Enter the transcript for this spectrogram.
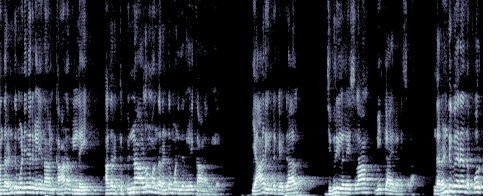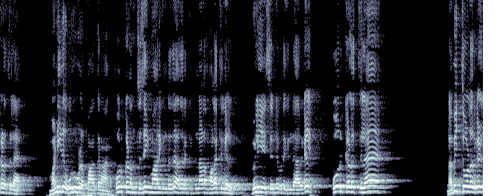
அந்த ரெண்டு மனிதர்களை நான் காணவில்லை. அதற்கு பின்னாலும் அந்த ரெண்டு மனிதர்களை காணவில்லை. யார் என்று கேட்டால் ஜிப்ரீல் அலி இஸ்லாம் மீக்காயில் அலி இஸ்லாம் இந்த ரெண்டு பேரும் அந்த போர்க்களத்தில் மனித உருவலை பார்க்குறாங்க போர்க்களம் திசை மாறுகின்றது. அதற்கு பின்னால் மலக்குகள் வெளியே சென்று விடுகின்றார்கள். போர்க்களத்தில் நபித்தோழர்கள்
